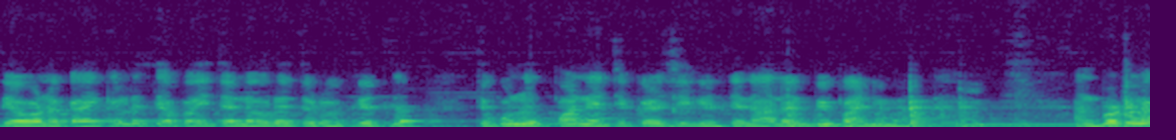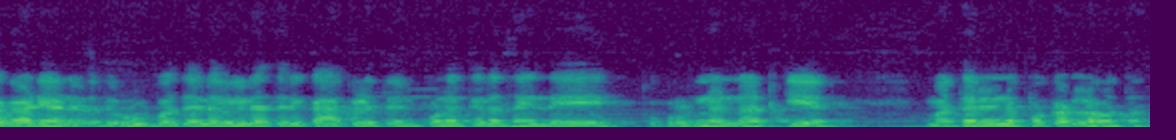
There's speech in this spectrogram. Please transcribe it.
देवानं काय केलं? त्या बाईच्या नवऱ्याचं रूप घेतलं. तिकडूनच पाण्याची कळशी घेतली ना आला आणि पी पाणी मारलं. आणि बटला गाडी आणायला तर रूप बदलायला हिला तरी काय कळतंय पुन्हा तिला सांगितलं ए तो कृष्ण नाटकी आहे. म्हातारीनं पकडला होता.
